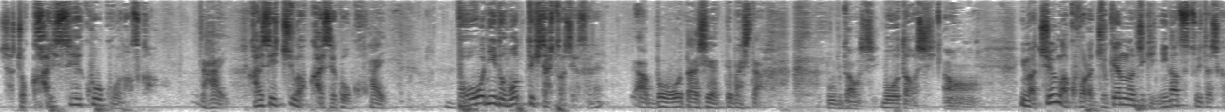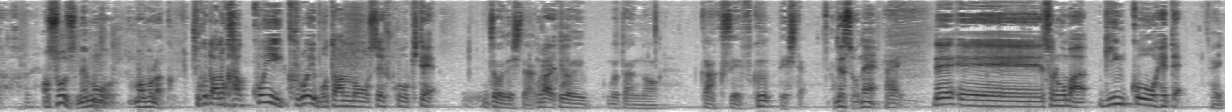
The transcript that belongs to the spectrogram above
社長、海星高校なんですか？はい。海星中学海星高校。はい。棒に登ってきた人たちですね。あ、ボボ大使やってました。ボブ倒し。棒倒し。あ今、中学ほら受験の時期2月1日からだからね。あ。あ、そうですね。もう間もなく。ちょことあのかっこいい黒いボタンの制服を着て、そうでした。黒いボタンの学生服でした。ですよね。はいで、えー、その後まあ、銀行を経て、はい。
